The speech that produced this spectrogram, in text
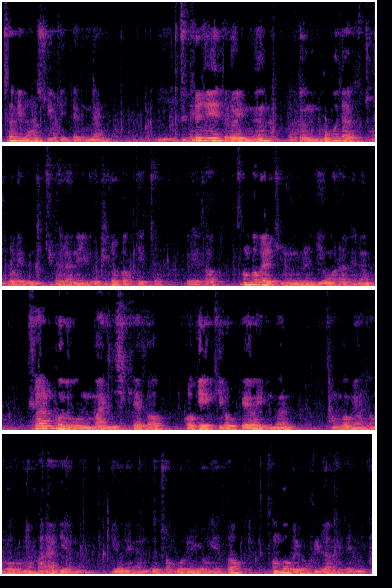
처리를 할 수 있기 때문에 이 투표지에 들어있는 어떤 후보자 정보라든지 기표란을 읽을 필요가 없겠죠. 그래서 선거별 기능을 이용을 하면은 QR 코드 부분만 인식해서 거기에 기록되어 있는 선거명, 선거구명, 관할위원회, 그 정보를 이용해서 선거별로 분류하게 됩니다.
